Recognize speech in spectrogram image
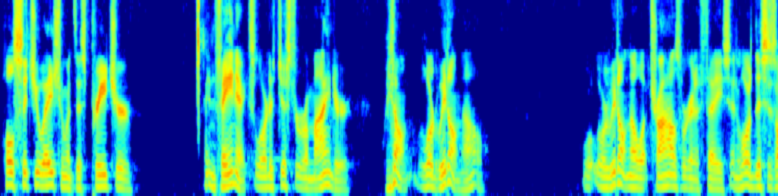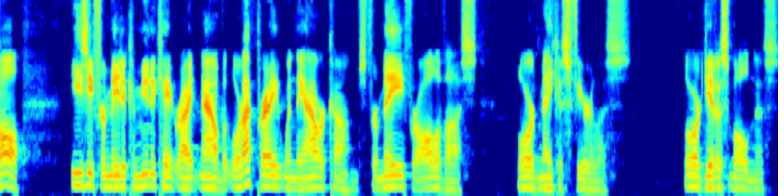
whole situation with this preacher in Phoenix. Lord, it's just a reminder. We don't, Lord, we don't know. Lord, we don't know what trials we're going to face. And Lord, this is all easy for me to communicate right now. But Lord, I pray when the hour comes, for me, for all of us, Lord, make us fearless. Lord, give us boldness.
